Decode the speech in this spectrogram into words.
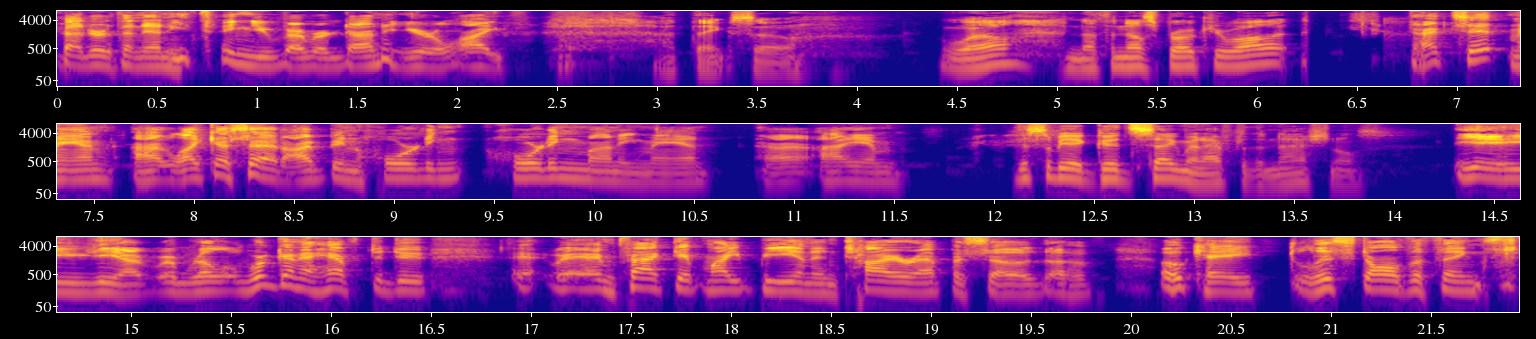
better than anything you've ever done in your life. I think so. Well, nothing else broke your wallet. That's it, man. I, like I said, I've been hoarding hoarding money, man. Uh, I am. This will be a good segment after the Nationals. Yeah, yeah. We're, going to have to do. In fact, it might be an entire episode of okay, list all the things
